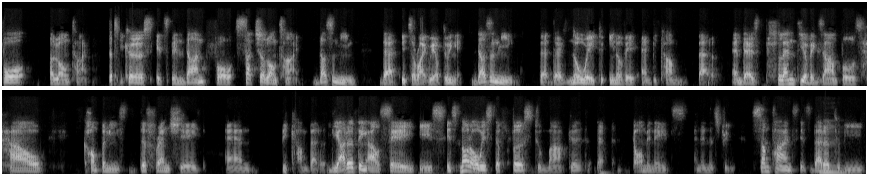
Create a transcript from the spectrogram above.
for a long time. Just because it's been done for such a long time doesn't mean that it's the right way of doing it. Doesn't mean that there's no way to innovate and become better. And there's plenty of examples how companies differentiate and become better. The other thing I'll say is it's not always the first to market that dominates an industry. Sometimes it's better mm. to be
